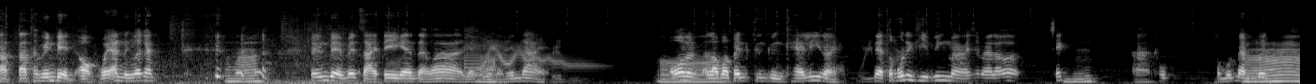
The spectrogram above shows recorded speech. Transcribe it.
ตัดตัดทวินเบดออกไว้อันหนึงแล้วกันอ่าฮะทวินเบดเป็นสายตีกันแต่ว่าอย่างอื่นอะเล่นได้ bidden. เพราะว่ามันเรามาเป็นกึ่งกึ่งแครี่หน่อยเนี่ยสมมติอีกทีมวิ่งมาใช่ไหมแล้วก็เช็คอือหืออ่าทุบสมมติแบบมืดอ่า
